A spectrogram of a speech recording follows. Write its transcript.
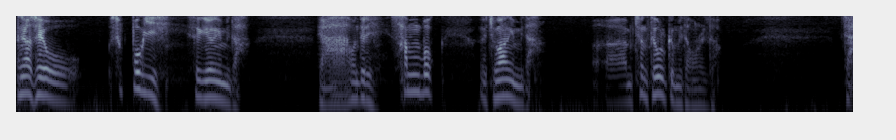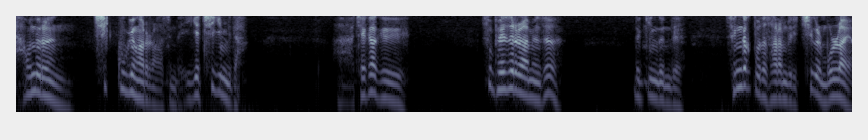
안녕하세요. 숲보기 서경입니다. 야, 오늘이 삼복 중앙입니다. 엄청 더울 겁니다, 오늘도. 자, 오늘은 칡 구경하러 나왔습니다. 이게 칡입니다. 아, 제가 그 숲 해설을 하면서 느낀 건데, 생각보다 사람들이 칡을 몰라요.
